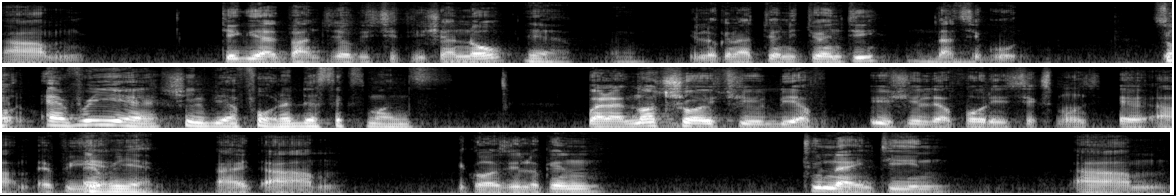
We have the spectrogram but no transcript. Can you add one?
um, take the advantage of the situation now. Yeah. You're looking at 2020, that's a goal. So every year she'll be afforded the six months. But I'm not sure if she'll be aff- if she'll afford it six months uh, um, every year. Every year. right? Um, because you're looking 219, um,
